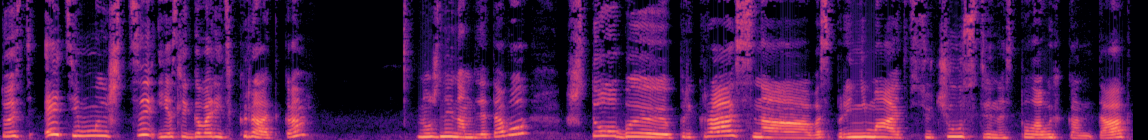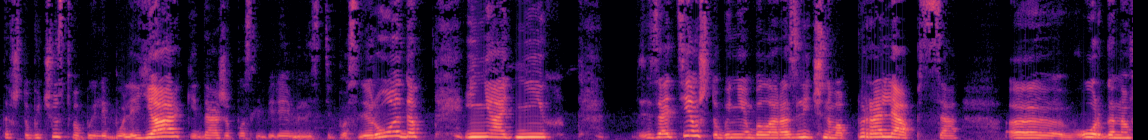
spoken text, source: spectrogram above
То есть эти мышцы, если говорить кратко, нужны нам для того, чтобы прекрасно воспринимать всю чувственность половых контактов, чтобы чувства были более яркие даже после беременности, после родов, и не одних. Затем, чтобы не было различного проляпса э, органов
